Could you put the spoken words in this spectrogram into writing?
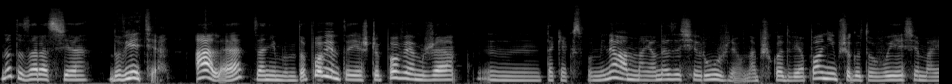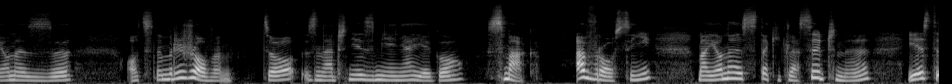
No to zaraz się dowiecie. Ale zanim bym to powiem, to jeszcze powiem, że mm, tak jak wspominałam, majonezy się różnią. Na przykład w Japonii przygotowuje się majonez z octem ryżowym, co znacznie zmienia jego smak. A w Rosji majonez taki klasyczny jest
